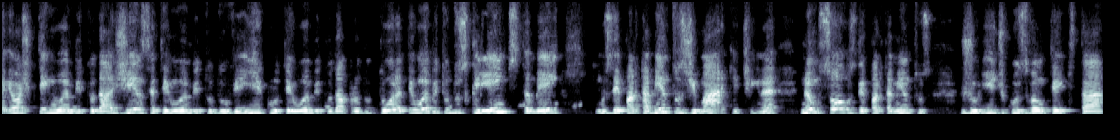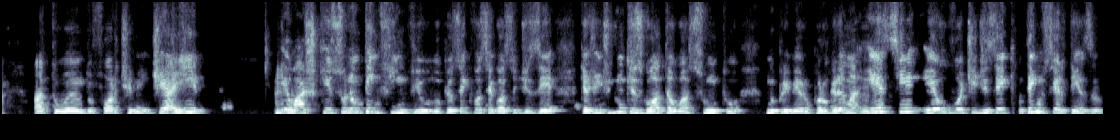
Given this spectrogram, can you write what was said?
eu acho que tem o âmbito da agência, tem o âmbito do veículo, tem o âmbito da produtora, tem o âmbito dos clientes também, os departamentos de marketing, né? Não só os departamentos jurídicos vão ter que estar atuando fortemente. E aí, eu acho que isso não tem fim, viu, Lupe? Eu sei que você gosta de dizer que a gente nunca esgota o assunto no primeiro programa. Esse eu vou te dizer que eu tenho certeza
